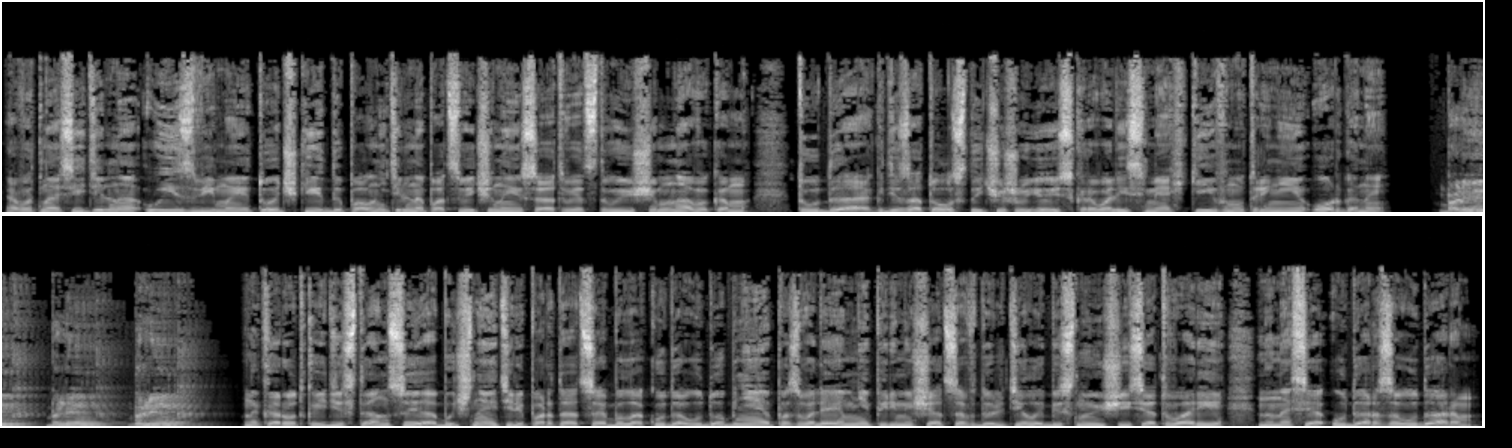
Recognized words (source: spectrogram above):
а в относительно уязвимые точки, дополнительно подсвеченные соответствующим навыком, туда, где за толстой чешуей скрывались мягкие внутренние органы. Блинк, блинк, блинк. На короткой дистанции обычная телепортация была куда удобнее, позволяя мне перемещаться вдоль тела беснующейся твари, нанося удар за ударом.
